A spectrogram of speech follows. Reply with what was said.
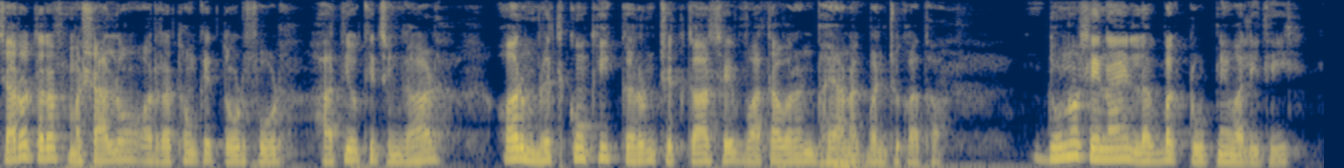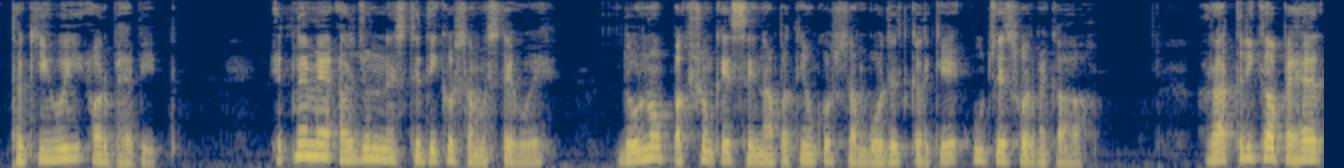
चारों तरफ़ मशालों और रथों के तोड़फोड़, हाथियों की चिंगाड़ और मृतकों की करुण चित्कार से वातावरण भयानक बन चुका था। दोनों सेनाएँ लगभग टूटने वाली थी, थकी हुई और भयभीत। इतने में अर्जुन ने स्थिति को समझते हुए दोनों पक्षों के सेनापतियों को संबोधित करके ऊँचे स्वर में कहा, रात्रि का पहर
